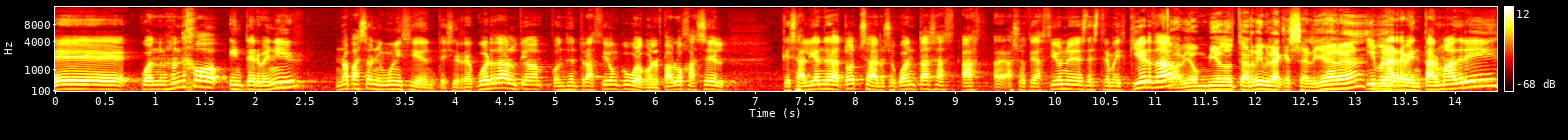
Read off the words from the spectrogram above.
eh, cuando nos han dejado intervenir no ha pasado ningún incidente. Si recuerda la última concentración que hubo con el Pablo Hasél, que salían de la tocha no sé cuántas asociaciones de extrema izquierda. Había un miedo terrible a que se liara. Iban a reventar Madrid.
